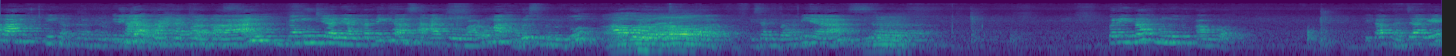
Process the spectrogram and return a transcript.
apa? Tidak berhadapan. tidak berhadapan. Kemudian yang ketiga saat keluar rumah harus menutup aurat. bisa dipahami ya? Perintah menutup aurat. Kita baca ya,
